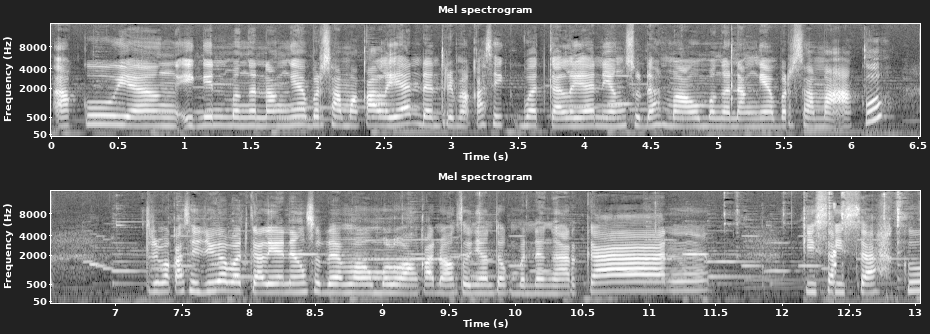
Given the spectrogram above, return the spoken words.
aku yang ingin mengenangnya bersama kalian dan terima kasih buat kalian yang sudah mau mengenangnya bersama aku. Terima kasih juga buat kalian yang sudah mau meluangkan waktunya untuk mendengarkan kisah-kisahku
